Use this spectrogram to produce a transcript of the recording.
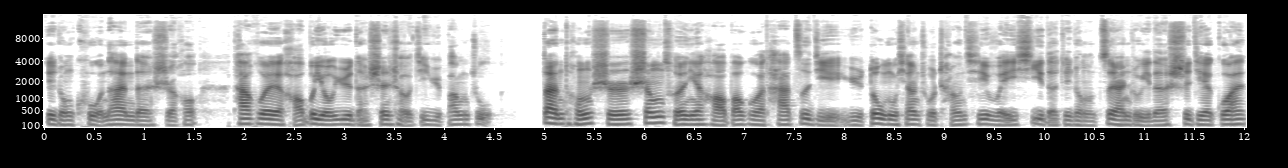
这种苦难的时候，他会毫不犹豫地伸手给予帮助。但同时，生存也好，包括他自己与动物相处长期维系的这种自然主义的世界观。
